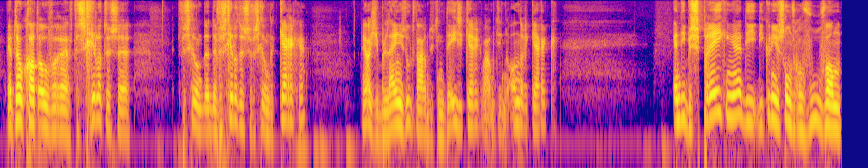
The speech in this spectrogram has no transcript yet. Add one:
hebben het ook gehad over uh, verschillen tussen, verschillende, de verschillen tussen verschillende kerken. Als je beleidings doet, waarom doet hij in deze kerk, waarom doet hij in een andere kerk? En die besprekingen, die, die kunnen je soms een gevoel van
